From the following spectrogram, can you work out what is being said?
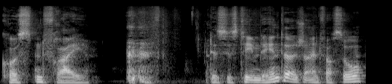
kostenfrei. Das System dahinter ist einfach so,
